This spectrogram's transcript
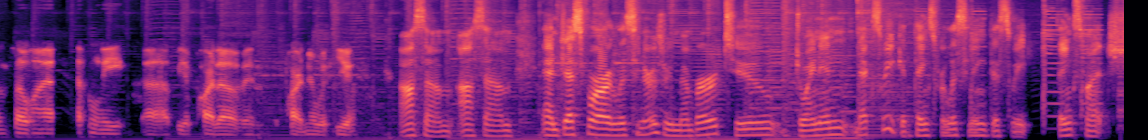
and so I definitely uh, be a part of and partner with you. Awesome, awesome. And just for our listeners, remember to join in next week. And thanks for listening this week. Thanks much.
